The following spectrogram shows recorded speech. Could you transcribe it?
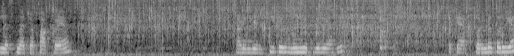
लसणाच्या पाकळ्या आणि मिरची ते घालून घेतलेली आहे तर गॅस बंद करूया.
